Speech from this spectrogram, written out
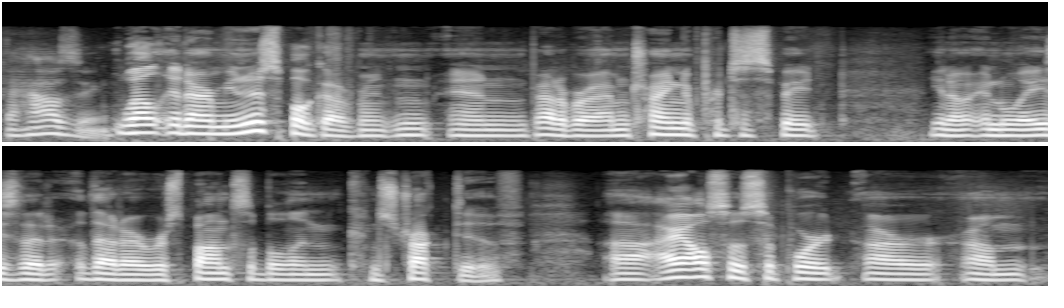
to housing? Well, in our municipal government in, in Brattleboro, I'm trying to participate, you know, in ways that that are responsible and constructive. Uh, I also support our um,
